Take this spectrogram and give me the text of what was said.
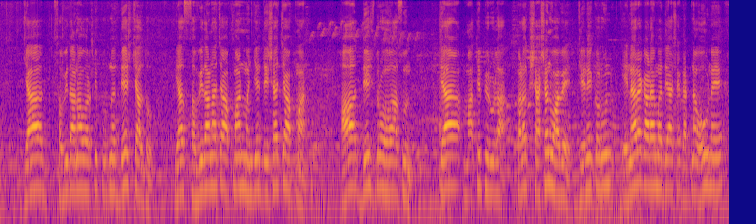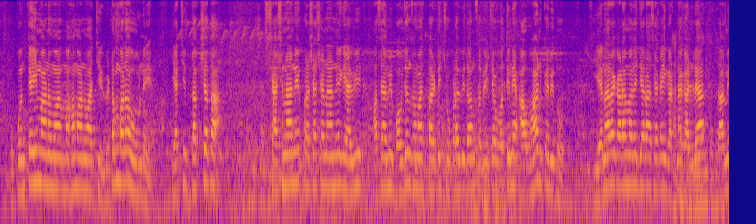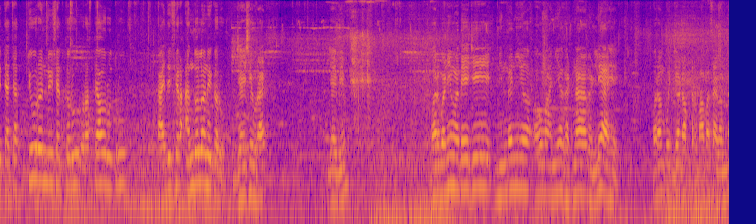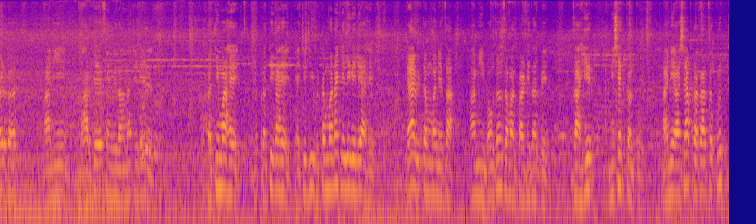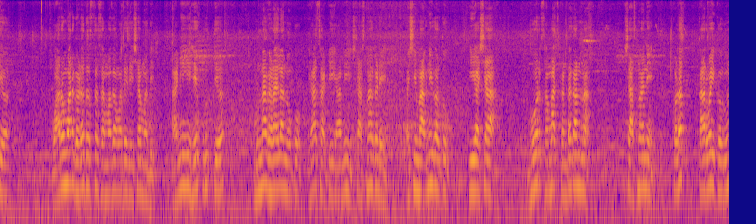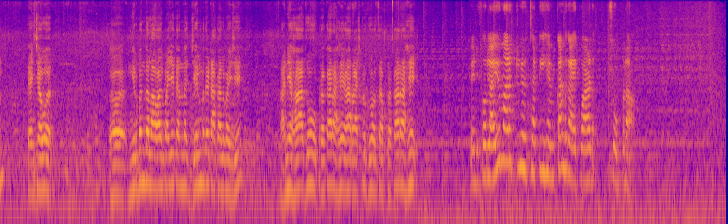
ज्या संविधानावरती पूर्ण देश चालतो या संविधानाचा अपमान म्हणजे देशाचा अपमान. हा देशद्रोह असून त्या माथेफिरूला कडक शासन व्हावे जेणेकरून येणाऱ्या काळामध्ये अशा घटना होऊ नये कोणत्याही मानवा महामानवाची विटंबना होऊ नये याची दक्षता शासनाने प्रशासनाने घ्यावी असे आम्ही बहुजन समाज पार्टी चोपडा विधानसभेच्या वतीने आव्हान करीतो. येणाऱ्या काळामध्ये जर अशा काही घटना घडल्या तर आम्ही त्याचा तीव्र निषेध करू रस्त्यावर उतरू कायदेशीर आंदोलने करू. जय शिवराय जय भीम. परभणीमध्ये जी निंदनीय अवमानीय घटना घडली आहे परमपूज्य डॉक्टर बाबासाहेब आंबेडकर आणि भारतीय संविधानाची जे प्रतिमा आहे जे प्रतीक आहे त्याची जी विटंबना केली गेली आहे त्या विटंबनेचा आम्ही बहुजन समाज पार्टीतर्फे जाहीर निषेध करतो. आणि अशा प्रकारचं कृत्य वारंवार घडत असतं समाजामध्ये देशामध्ये. आणि हे कृत्य पुन्हा घडायला नको यासाठी आम्ही शासनाकडे अशी मागणी करतो की अशा घोर समाजकंटकांना शासनाने कडक कारवाई करून त्यांच्यावर निर्बंध लावायला पाहिजे त्यांना जेलमध्ये टाकायला पाहिजे. आणि हा जो प्रकार आहे हा राष्ट्रद्रोहाचा प्रकार आहे. ट्वेंटी फोर लाईव्ह महाराष्ट्र न्यूजसाठी हेमकांत गायकवाड चोपडा.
